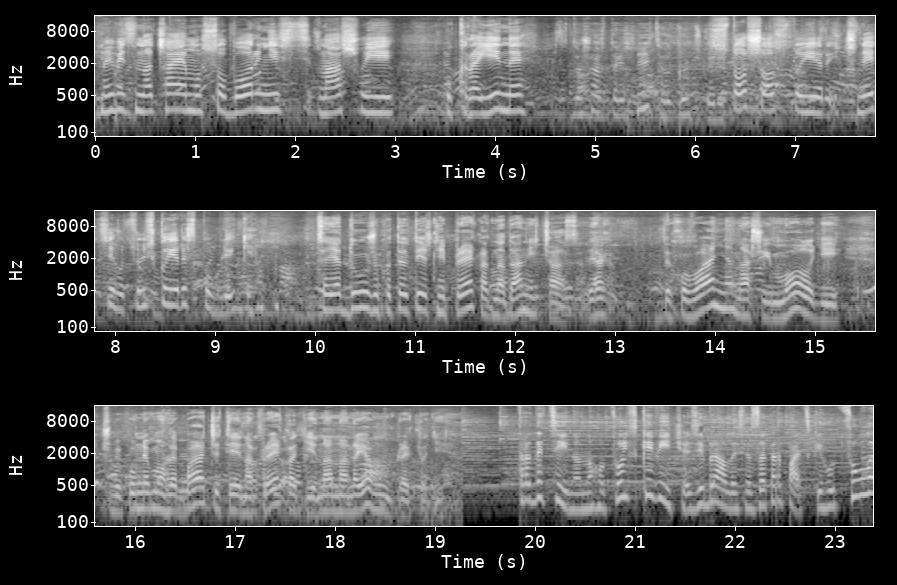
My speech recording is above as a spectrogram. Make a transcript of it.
Ми відзначаємо соборність нашої України 106-ї річниці Гуцульської республіки. Це є дуже патріотичний приклад на даний час. Як виховання нашої молоді, щоб вони могли бачити на прикладі, на, на наявному прикладі. Традиційно на гуцульське віче зібралися закарпатські гуцули,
